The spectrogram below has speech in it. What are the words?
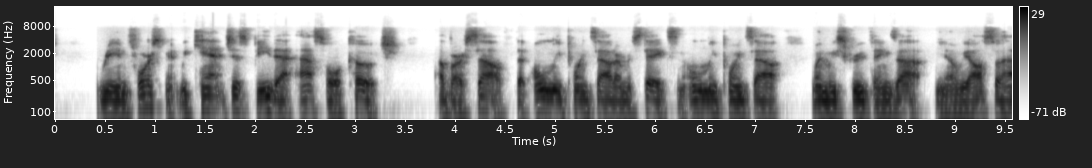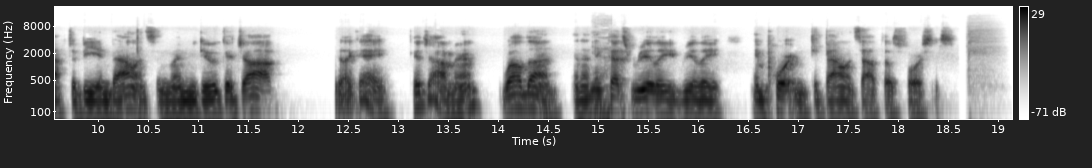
reinforcement. We can't just be that asshole coach of ourselves that only points out our mistakes and only points out when we screw things up. You know, we also have to be in balance. And when we do a good job, be like, hey, good job, man. Well done. And I think yeah. that's really, really important to balance out those forces.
